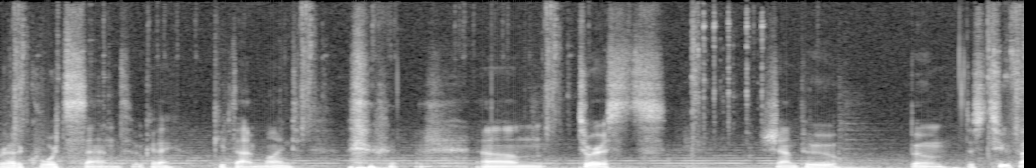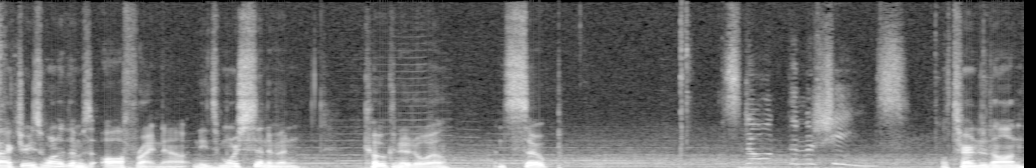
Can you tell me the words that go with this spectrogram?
We're out of quartz sand. Okay, keep that in mind. um, tourists, shampoo, boom. There's two factories. One of them is off right now. It needs more cinnamon, coconut oil, and soap. Start the machines. I'll turn it on.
